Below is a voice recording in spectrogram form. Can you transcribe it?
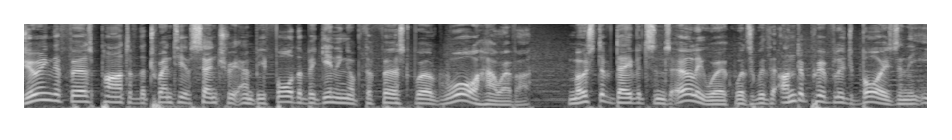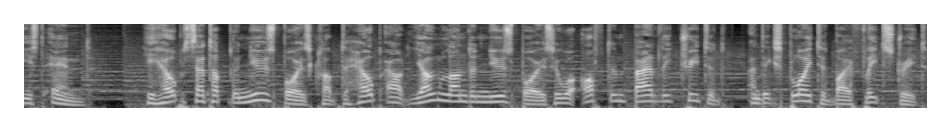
During the first part of the 20th century and before the beginning of the First World War, however, most of Davidson's early work was with underprivileged boys in the East End. He helped set up the Newsboys Club to help out young London newsboys who were often badly treated and exploited by Fleet Street.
